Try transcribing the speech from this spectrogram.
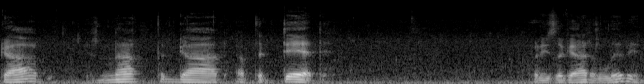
God is not the God of the dead, but he's the God of the living.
